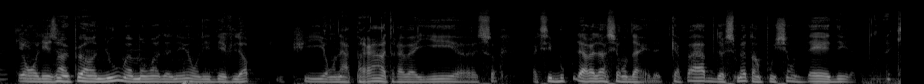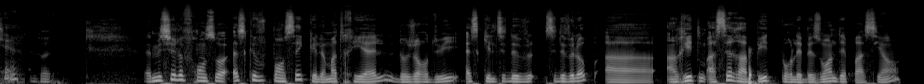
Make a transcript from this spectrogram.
Ok. Et on les a un peu en nous, mais à un moment donné, on les développe. Et puis, on apprend à travailler euh, ça. C'est beaucoup la relation d'aide, être capable de se mettre en position d'aider la personne. Ok. Monsieur Lefrançois, est-ce que vous pensez que le matériel d'aujourd'hui, est-ce qu'il se développe à un rythme assez rapide pour les besoins des patients?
